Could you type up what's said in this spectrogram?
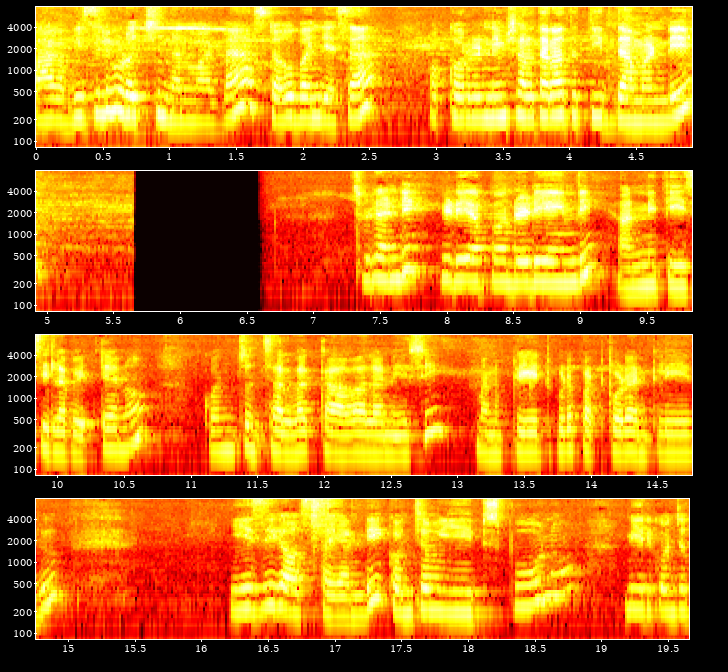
బాగా విజిల్ కూడా వచ్చిందనమాట స్టవ్ బంద్ చేసా. ఒక రెండు నిమిషాల తర్వాత తీద్దామండి. చూడండి ఇడియప్పం రెడీ అయింది. అన్నీ తీసి ఇలా పెట్టాను. కొంచెం చల్లగా కావాలనేసి మన ప్లేట్ కూడా పట్టుకోవడానికి లేదు. ఈజీగా వస్తాయండి. కొంచెం ఈ స్పూను మీరు కొంచెం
